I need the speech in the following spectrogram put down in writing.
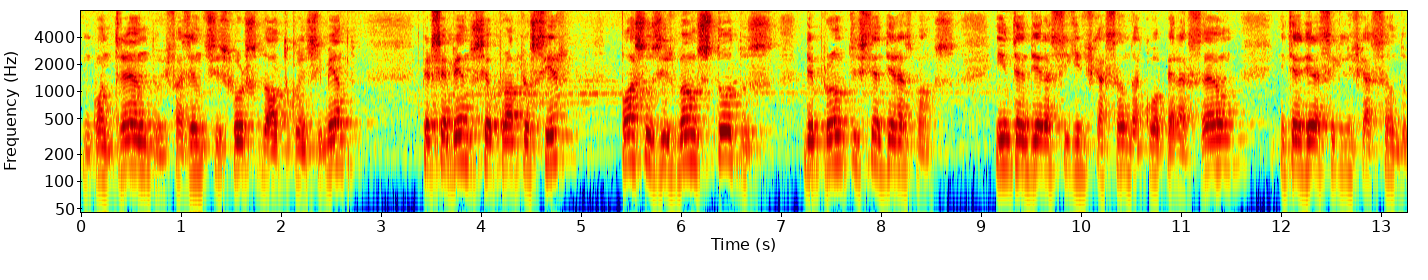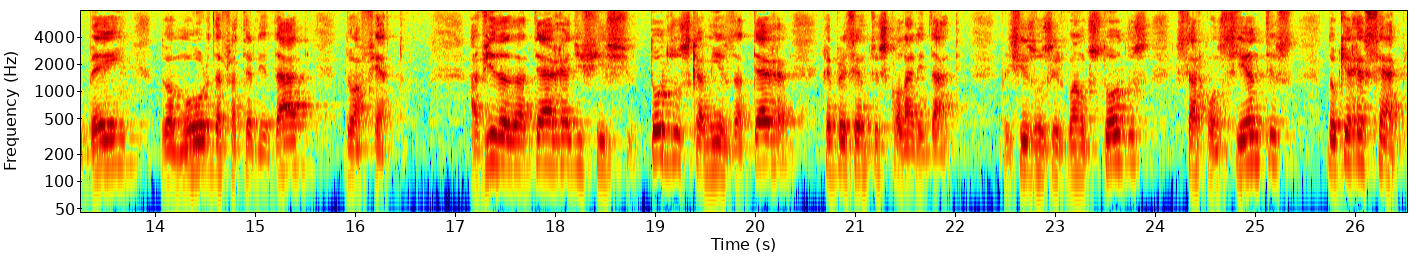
Encontrando e fazendo esse esforço do autoconhecimento, percebendo o seu próprio ser, possam os irmãos todos, de pronto, estender as mãos entender a significação da cooperação, entender a significação do bem, do amor, da fraternidade, do afeto. A vida da terra é difícil, todos os caminhos da terra representam escolaridade. Precisam os irmãos todos estar conscientes do que recebe,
